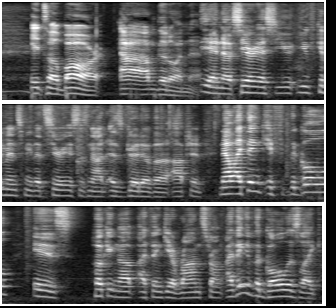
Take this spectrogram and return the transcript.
into a bar. I- I'm good on that. Yeah, no, Sirius, you you've convinced me that Sirius is not as good of an option. Now, I think if the goal is hooking up, I think yeah, Ron Strong. I think if the goal is like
